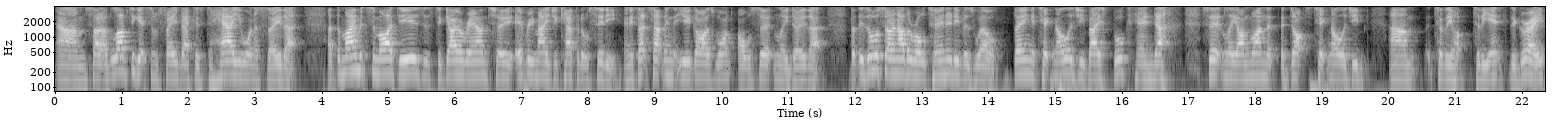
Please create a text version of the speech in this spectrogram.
Um, so I'd love to get some feedback as to how you want to see that. At the moment, some ideas is to go around to every major capital city. And if that's something that you guys want, I will certainly do that. But there's also another alternative as well. Being a technology based book and uh, certainly I'm one that adopts technology um, to the to the nth degree,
